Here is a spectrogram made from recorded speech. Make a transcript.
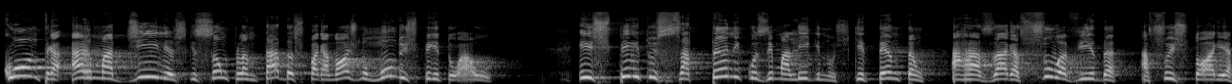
contra armadilhas que são plantadas para nós no mundo espiritual, espíritos satânicos e malignos que tentam arrasar a sua vida, a sua história,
